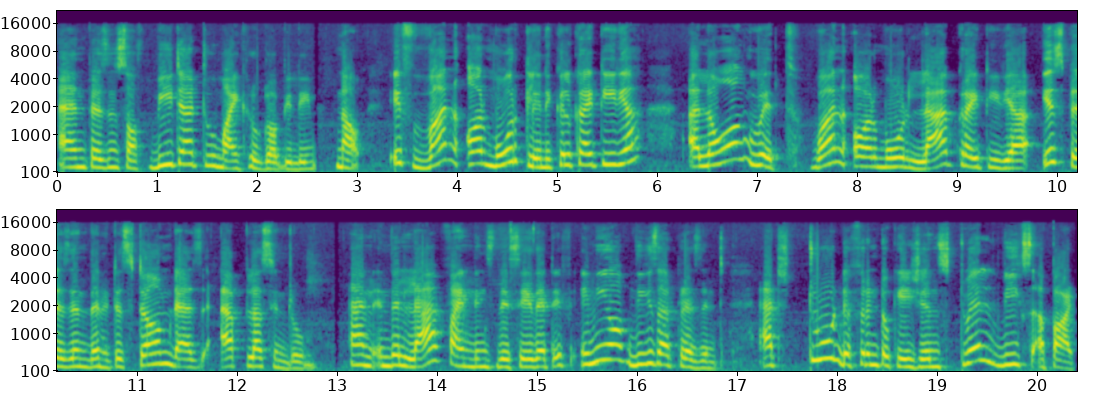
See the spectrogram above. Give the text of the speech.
and presence of beta 2 microglobulin. Now, if one or more clinical criteria along with one or more lab criteria is present then it is termed as APLA syndrome. And in the lab findings they say that if any of these are present at two different occasions 12 weeks apart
